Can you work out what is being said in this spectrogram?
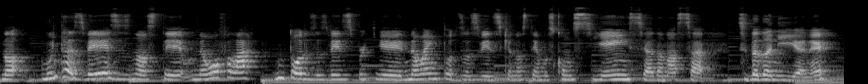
No, muitas vezes nós temos. Não vou falar em todas as vezes, porque não é em todas as vezes que nós temos consciência da nossa cidadania, né?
